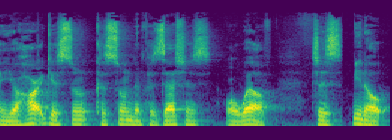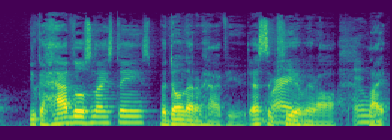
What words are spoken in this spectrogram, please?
and your heart get consumed in possessions or wealth. Just, you know, you can have those nice things, but don't let them have you. That's the right. key of it all. And like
